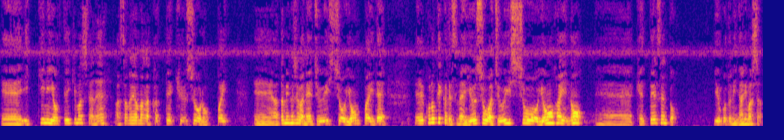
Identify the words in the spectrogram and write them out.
えー一気に寄っていきましたね。朝乃山が勝って9勝6敗。えー熱海富士はね、11勝4敗で、えーこの結果ですね、優勝は11勝4敗の、えー決定戦ということになりました。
